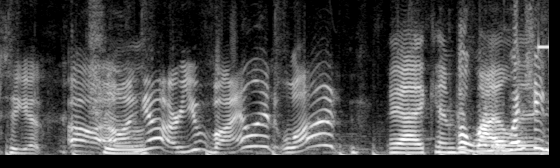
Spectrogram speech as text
to get. Uh, True. Anya, are you violent? What? Yeah, I can be Oh, when, violent. when she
